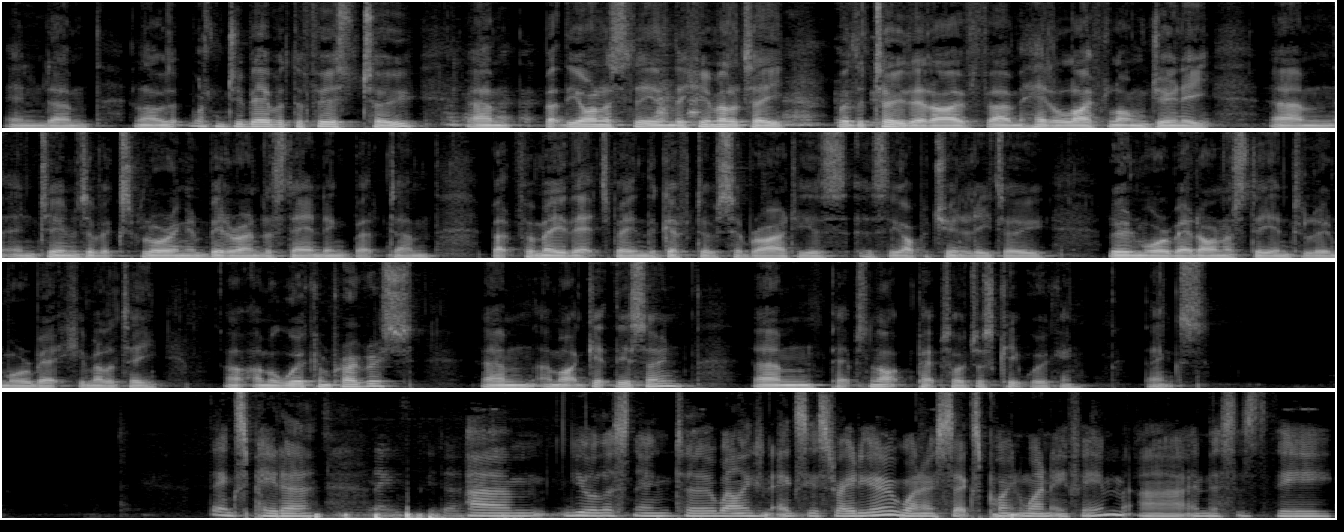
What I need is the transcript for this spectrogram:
And um, and I was, wasn't too bad with the first two, um, but the honesty and the humility were the two that I've um, had a lifelong journey um, in terms of exploring and better understanding. But um, but for me, that's been the gift of sobriety is is the opportunity to learn more about honesty and to learn more about humility. Uh, I'm a work in progress. Um, I might get there soon. Perhaps not. Perhaps I'll just keep working. Thanks. Thanks, Peter. Um, you're listening to Wellington Access Radio 106.1 FM, uh, and this is the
